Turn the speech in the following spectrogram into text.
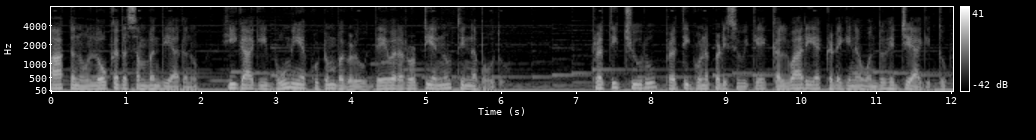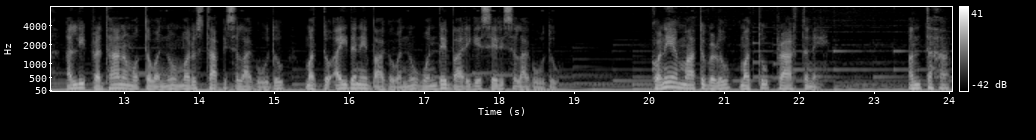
ಆತನು ಲೋಕದ ಸಂಬಂಧಿಯಾದನು, ಹೀಗಾಗಿ ಭೂಮಿಯ ಕುಟುಂಬಗಳು ದೇವರ ರೊಟ್ಟಿಯನ್ನು ತಿನ್ನಬಹುದು. ಪ್ರತಿ ಚೂರು ಪ್ರತಿ ಗುಣಪಡಿಸುವಿಕೆ ಕಲ್ವಾರಿಯ ಕಡೆಗಿನ ಒಂದು ಹೆಜ್ಜೆಯಾಗಿತ್ತು. ಅಲ್ಲಿ ಪ್ರಧಾನ ಮೊತ್ತವನ್ನು ಮರುಸ್ಥಾಪಿಸಲಾಗುವುದು ಮತ್ತು ಐದನೇ ಭಾಗವನ್ನು ಒಂದೇ ಬಾರಿಗೆ ಸೇರಿಸಲಾಗುವುದು. ಕೊನೆಯ ಮಾತುಗಳು ಮತ್ತು ಪ್ರಾರ್ಥನೆ. ಅಂತಹ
